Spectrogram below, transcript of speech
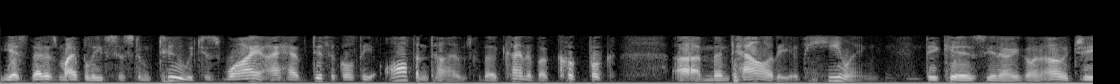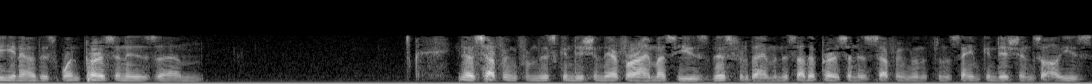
Yes, that is my belief system too, which is why I have difficulty oftentimes with a kind of a cookbook uh, mentality of healing, mm-hmm. because you know you're going, oh gee, you know this one person is. Um, you know, suffering from this condition, therefore I must use this for them, and this other person is suffering from, the same condition, so I'll use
